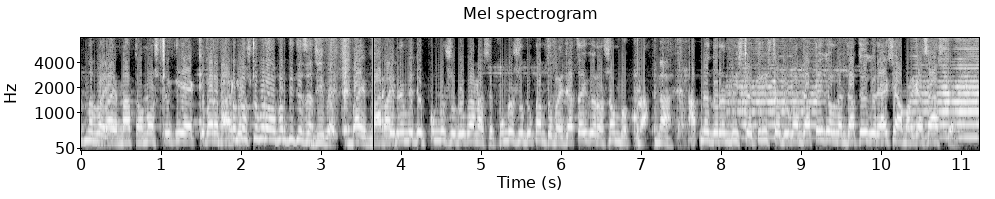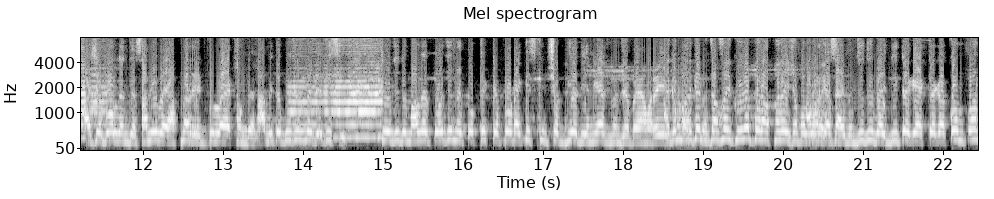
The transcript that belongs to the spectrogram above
আপনার ভাই? ভাই মাথা নষ্ট কি একেবারে market- নষ্ট করে অফার দিতেছেন? জি ভাই ভাই মার্কেটের মধ্যে দোকান আছে। পনেরোশো দোকান তো ভাই যাচাই করা সম্ভব না। না। আপনি ধরেন দোকান যাচাই করলেন যাচাই করে এসে আমার কাছে আসলেন এসে বললেন যে সানি ভাই আপনার রেটগুলো এখন দেন। আমি তো ভিডিওর মধ্যে দিছি। কেউ যদি মালের প্রয়োজনে প্রত্যেকটা প্রোডাক্ট স্ক্রিনশট দিয়ে দিয়ে নিয়ে আসবেন যে ভাই আমার এই আগে মার্কেট যাচাই করে পরে আপনারা এসে বলবেন আমার কাছে আসবেন যদি ভাই দুই টাকা এক টাকা কম পান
